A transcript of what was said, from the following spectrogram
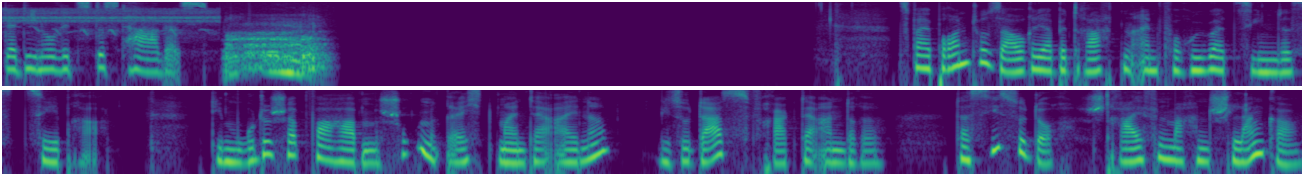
Der Dino-Witz des Tages. Zwei Brontosaurier betrachten ein vorüberziehendes Zebra. Die Modeschöpfer haben schon recht, meint der eine. Wieso das? fragt der andere. Das siehst du doch, Streifen machen schlanker.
